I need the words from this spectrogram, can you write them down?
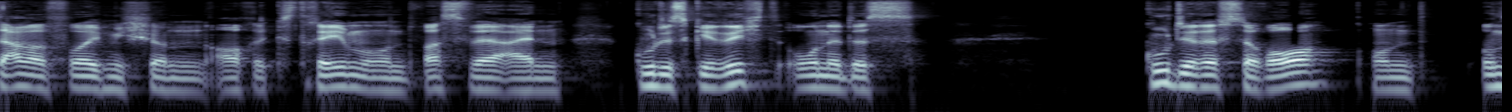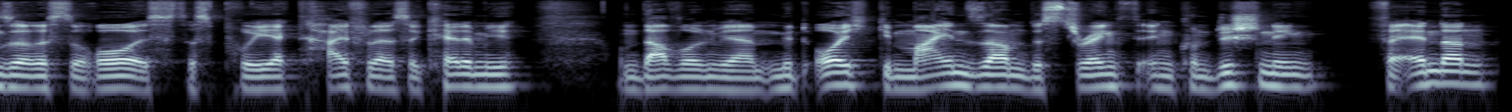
Darauf freue ich mich schon auch extrem. Und was wäre ein gutes Gericht ohne das gute Restaurant? Und unser Restaurant ist das Projekt High Flyers Academy und da wollen wir mit euch gemeinsam das Strength and Conditioning verändern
